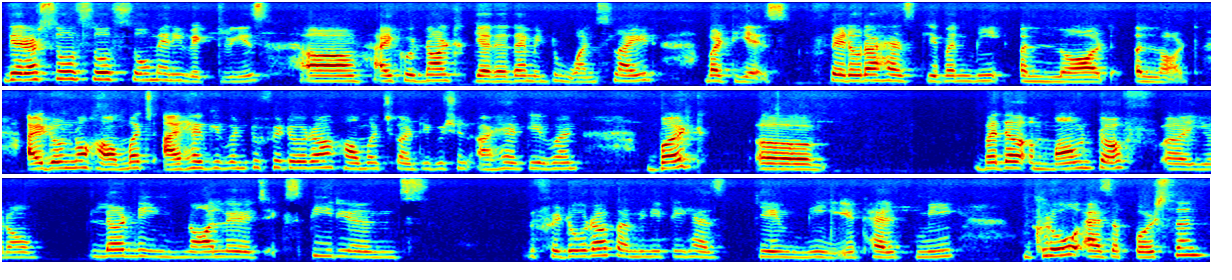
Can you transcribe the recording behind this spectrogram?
There are so so so many victories. Uh, i could not gather them into one slide but yes fedora has given me a lot a lot. I don't know how much i have given to fedora how much contribution i have given but uh, but the amount of uh, you know learning knowledge experience the fedora community has gave me it helped me grow as a person.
